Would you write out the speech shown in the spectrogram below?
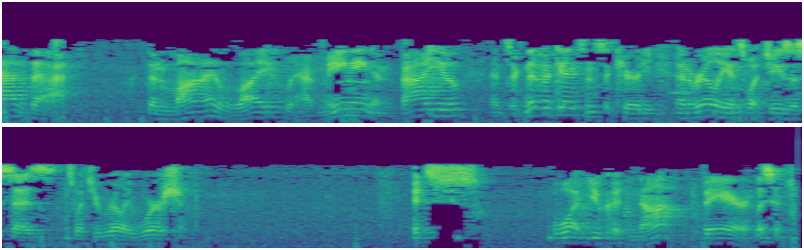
had that, then my life would have meaning and value and significance and security. And really, it's what Jesus says, it's what you really worship. It's what you could not bear. Listen,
